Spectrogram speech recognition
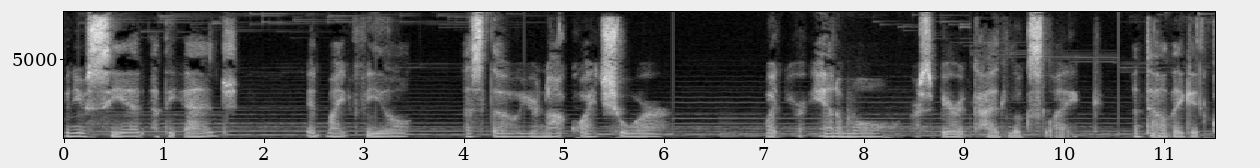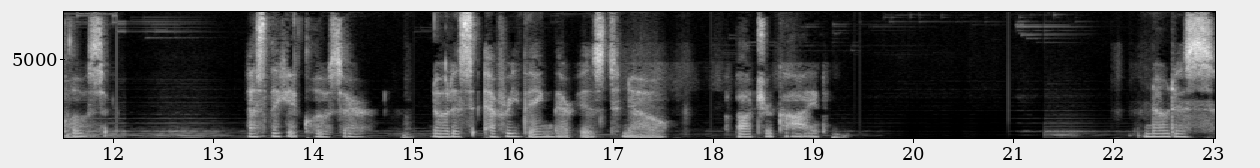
When you see it at the edge, it might feel as though you're not quite sure what your animal or spirit guide looks like until they get closer. As they get closer, notice everything there is to know about your guide. Notice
